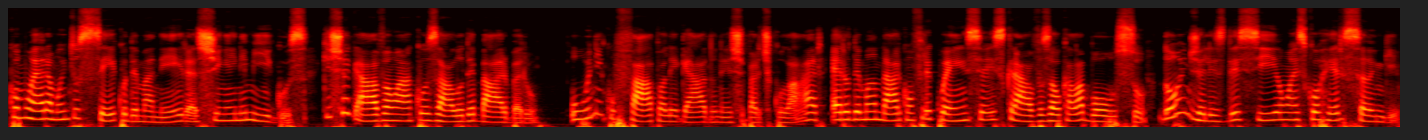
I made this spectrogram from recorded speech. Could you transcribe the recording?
Como era muito seco de maneiras, tinha inimigos, que chegavam a acusá-lo de bárbaro. O único fato alegado neste particular era o de mandar com frequência escravos ao calabouço, donde eles desciam a escorrer sangue.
